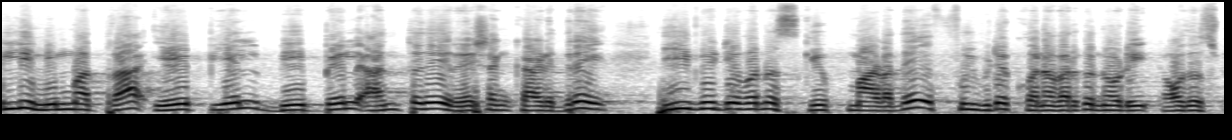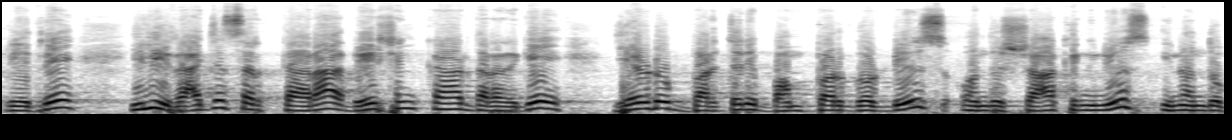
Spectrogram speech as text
ಇಲ್ಲಿ ನಿಮ್ಮ ಹತ್ರ A P L B P L ಅಂಥದೇ ರೇಷನ್ ಕಾರ್ಡ್ ಇದ್ರೆ ಈ ವಿಡಿಯೋವನ್ನು ಸ್ಕಿಪ್ ಮಾಡದೆ ಫುಲ್ ವಿಡಿಯೋ ಕೊನೆವರೆಗೂ ನೋಡಿ. ಹೌದು ಸ್ನೇಹಿತರೆ, ಇಲ್ಲಿ ರಾಜ್ಯ ಸರ್ಕಾರ ರೇಷನ್ ಕಾರ್ಡ್ ದಾರರಿಗೆ ಎರಡು ಭರ್ಜರಿ ಬಂಪರ್ ಗುಡ್ ನ್ಯೂಸ್, ಒಂದು ಶಾಕಿಂಗ್ ನ್ಯೂಸ್ ಇನ್ನೊಂದು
